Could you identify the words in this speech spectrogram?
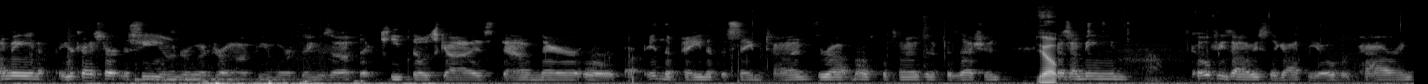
I mean, you're kind of starting to see Underwood draw a few more things up that keep those guys down there or in the paint at the same time throughout multiple times in a possession. Yep. Because I mean, Kofi's obviously got the overpowering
